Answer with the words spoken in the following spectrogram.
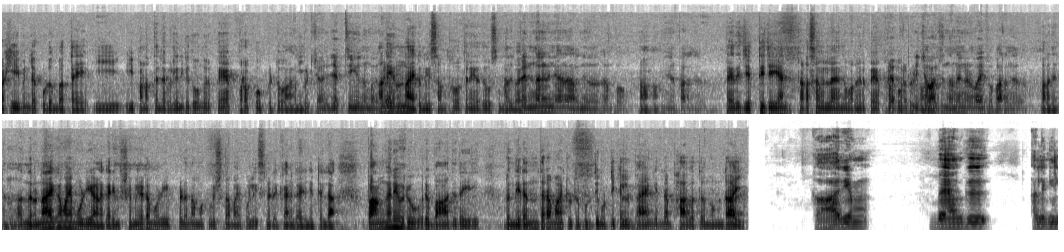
റഹീമിന്റെ കുടുംബത്തെ ഈ ഈ പണത്തിന്റെ പേരിൽ എനിക്ക് തോന്നുന്നു ഒരു പേപ്പറൊക്കെ ഒപ്പിട്ട് വാങ്ങി. അത് എന്നായിരുന്നു ഈ സംഭവത്തിന് ഏത് ദിവസം ഞാൻ അറിഞ്ഞത് സംഭവം. പറഞ്ഞത്. അതായത് ജപ്തി ചെയ്യാൻ തടസ്സമില്ല എന്ന് പറഞ്ഞൊരു പേപ്പർ വൈഫ് പറഞ്ഞത്. പറഞ്ഞിരുന്നത്. അത് നിർണായകമായ മൊഴിയാണ്. കാര്യം ഷമിയുടെ മൊഴി ഇപ്പോഴും നമുക്ക് വിശദമായി പോലീസിന് എടുക്കാൻ കഴിഞ്ഞിട്ടില്ല. അപ്പം അങ്ങനെ ഒരു ഒരു ബാധ്യതയിൽ ഒരു നിരന്തരമായിട്ടുള്ളൊരു ബുദ്ധിമുട്ടിക്കൽ ബാങ്കിന്റെ ഭാഗത്തു നിന്നുണ്ടായി. കാര്യം ബാങ്ക് അല്ലെങ്കിൽ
